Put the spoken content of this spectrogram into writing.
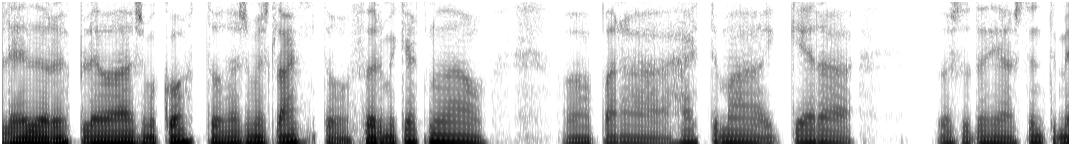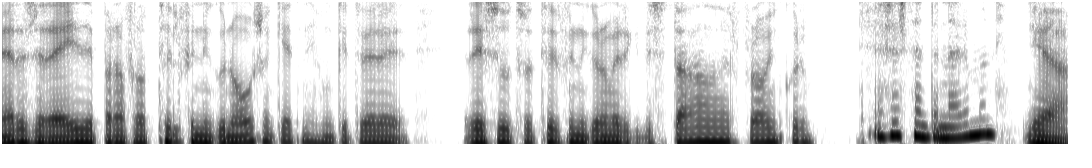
leiður að upplifa það sem er gott og það sem er slæmt og förum í gegnum það og, og bara hættum að gera þú veist út af því að stundum er þessi reyði bara frá tilfinningun og ósangetni hún getur verið reysið út frá tilfinningun og verið ekki til staðar frá einhverjum. Þess að stendur næri manni. Já,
